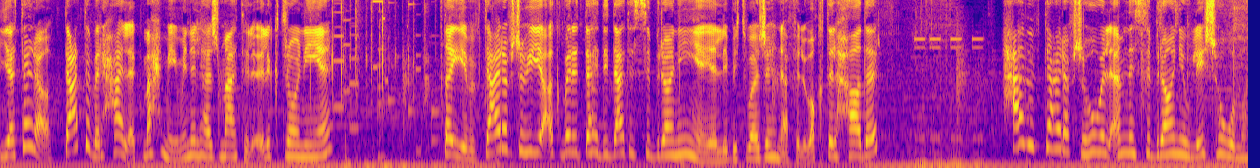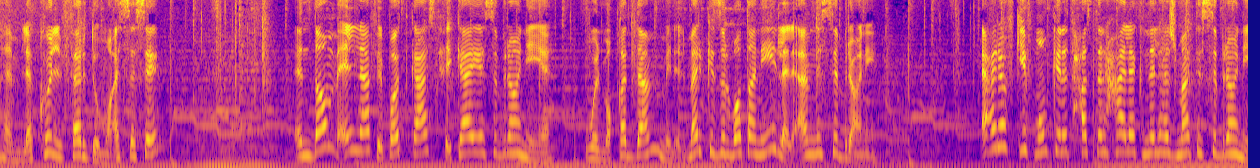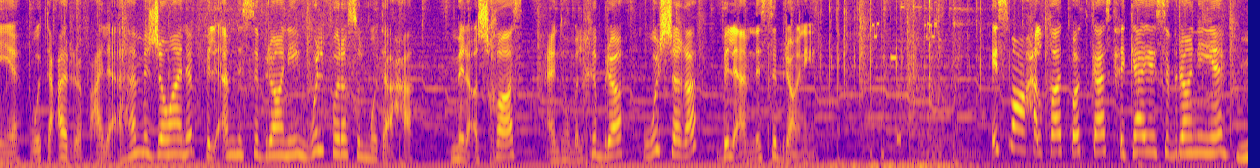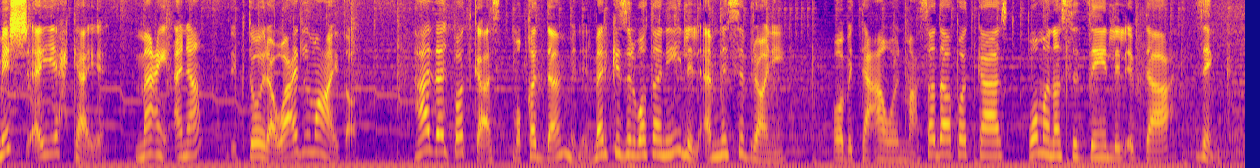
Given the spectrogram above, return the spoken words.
يا ترى بتعتبر حالك محمي من الهجمات الإلكترونية؟ طيب بتعرف شو هي أكبر التهديدات السبرانية يلي بتواجهنا في الوقت الحاضر؟ حابب تعرف شو هو الأمن السبراني وليش هو مهم لكل فرد ومؤسسة؟ انضم إلنا في بودكاست حكاية سبرانية والمقدم من المركز الوطني للأمن السبراني اعرف كيف ممكن تحسن حالك من الهجمات السبرانية وتعرف على أهم الجوانب في الأمن السبراني والفرص المتاحة من أشخاص عندهم الخبرة والشغف بالأمن السبراني. اسمعوا حلقات بودكاست حكاية سبرانية مش أي حكاية. معي أنا دكتورة وعد المعايطة هذا البودكاست مقدم من المركز الوطني للأمن السبراني وبالتعاون مع صدى بودكاست ومنصة زين للإبداع زنك.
